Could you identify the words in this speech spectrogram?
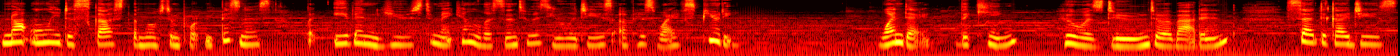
not only discussed the most important business, but even used to make him listen to his eulogies of his wife's beauty. One day, the king, who was doomed to a bad end, said to Gyges,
